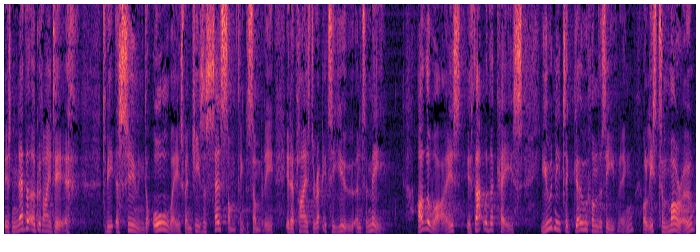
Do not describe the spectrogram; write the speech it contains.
it's never a good idea to be assuming that always when Jesus says something to somebody, it applies directly to you and to me. Otherwise, if that were the case, you would need to go home this evening, or at least tomorrow,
